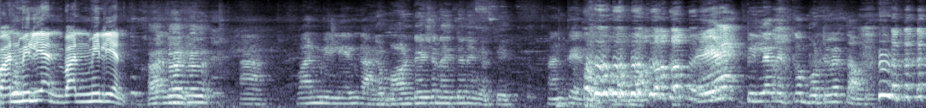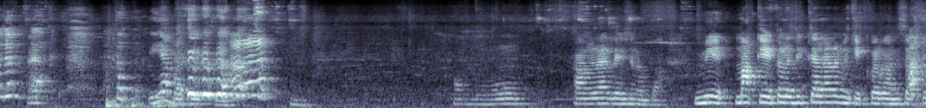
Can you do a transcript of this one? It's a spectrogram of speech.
One million one million one million కావాలి అయితేనే అంతే. ఏ పిల్లలు ఎత్తుకో బొట్టు పెడతాం ఇయ్య కంగ్రాచులేషన్ అబ్బా. మీ మా కేకుల దిక్కాలన్నా మీకు ఎక్కువ కానీ సార్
